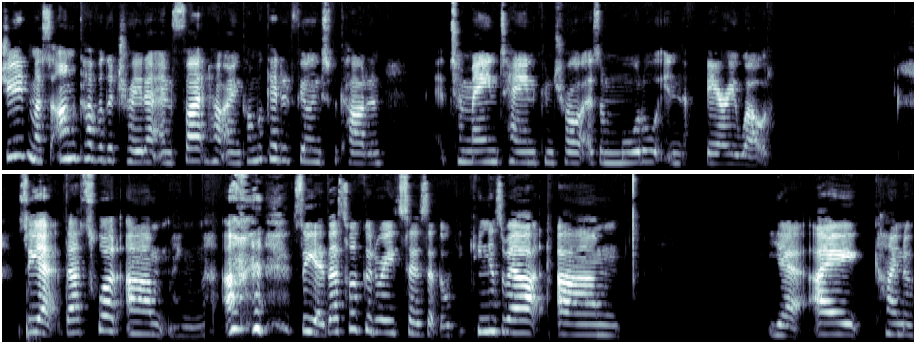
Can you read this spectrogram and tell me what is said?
Jude must uncover the traitor and fight her own complicated feelings for Cardan to maintain control as a mortal in the fairy world. So yeah, that's what um, so yeah, that's what Goodreads says that the Wicked King is about. Um, yeah, I kind of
